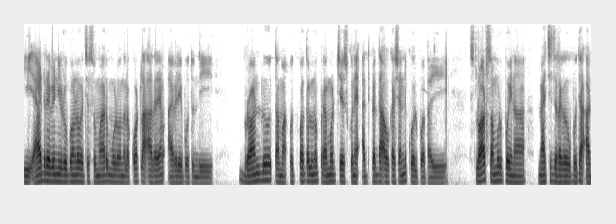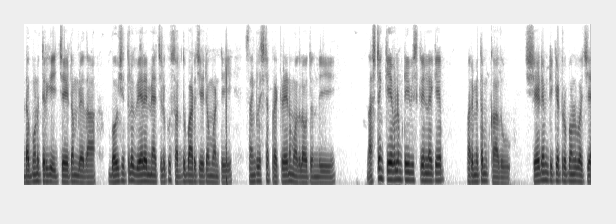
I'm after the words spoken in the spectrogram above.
ఈ యాడ్ రెవెన్యూ రూపంలో వచ్చే సుమారు మూడు వందల కోట్ల ఆదాయం ఆవిరైపోతుంది. బ్రాండ్లు తమ ఉత్పత్తులను ప్రమోట్ చేసుకునే అతిపెద్ద అవకాశాన్ని కోల్పోతాయి. స్లాట్స్ అమ్ముడుపోయినా మ్యాచ్ జరగకపోతే ఆ డబ్బును తిరిగి ఇచ్చేయటం లేదా భవిష్యత్తులో వేరే మ్యాచ్లకు సర్దుబాటు చేయడం వంటి సంక్లిష్ట ప్రక్రియను మొదలవుతుంది. నష్టం కేవలం టీవీ స్క్రీన్లకే పరిమితం కాదు. స్టేడియం టికెట్ రూపంలో వచ్చే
